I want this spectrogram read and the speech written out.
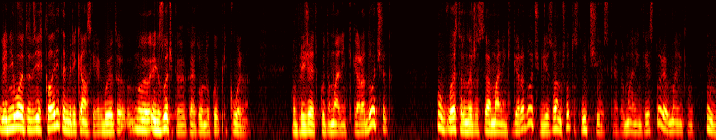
для него это здесь колорит американский, как бы это, ну, экзотика какая-то, он такой прикольно. Он приезжает в какой-то маленький городочек, ну, вестерн даже всегда маленький городочек, где с вами что-то случилось, какая-то маленькая история в маленьком, ну,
